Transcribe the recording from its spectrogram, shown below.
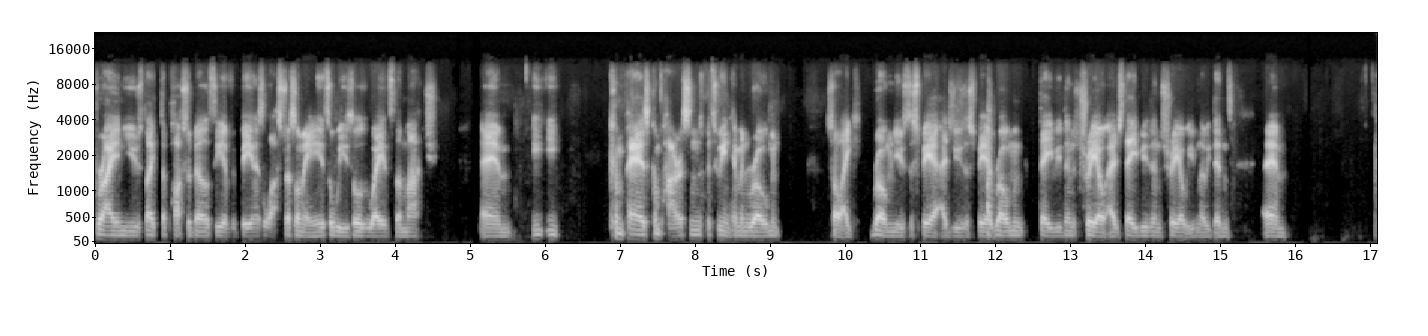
Bryan used like the possibility of it being his last WrestleMania to weasel his way into the match. Um, he, he compares comparisons between him and Roman. So like Roman used the spear, Edge used a spear. Roman debuted in a trio, Edge debuted in a trio, even though he didn't. Um,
